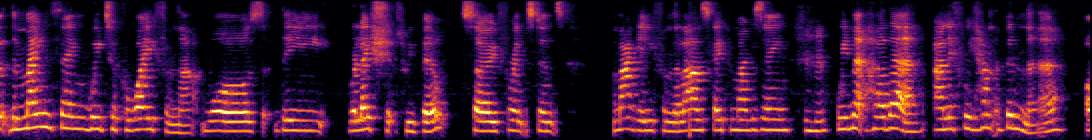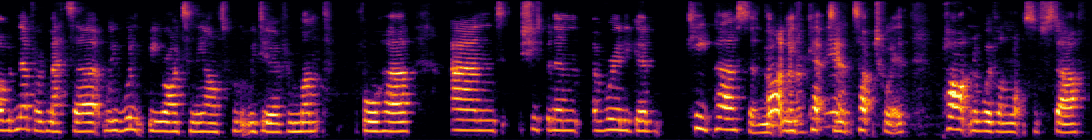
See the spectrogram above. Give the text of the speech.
but the main thing we took away from that was the relationships we built. So, for instance, Maggie from the Landscaper magazine, mm-hmm. we met her there. And if we hadn't been there, I would never have met her. We wouldn't be writing the article that we do every month for her. And she's been an, a really good key person that Partner, we've kept yeah. in touch with, partnered with on lots of stuff.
